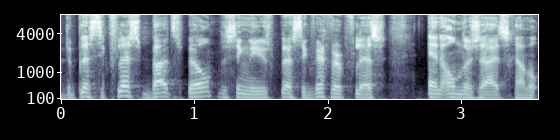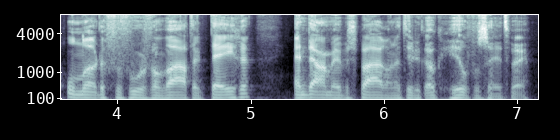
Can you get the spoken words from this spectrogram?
de plastic fles buitenspel, de single-use plastic wegwerpfles. En anderzijds gaan we onnodig vervoer van water tegen. En daarmee besparen we natuurlijk ook heel veel CO2.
